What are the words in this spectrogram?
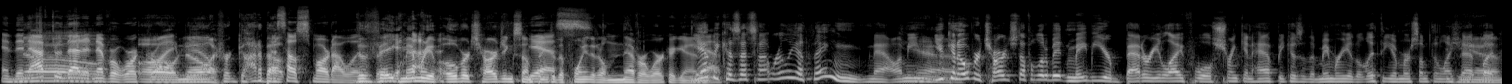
And then after that, it never worked oh right. Oh no, I forgot about That's how smart I was. the vague yeah. memory of overcharging something to the point that it'll never work again. Yeah, because that's not really a thing now. I mean, Yeah. you can overcharge stuff a little bit, and maybe your battery life will shrink in half because of the memory of the lithium or something like that. Yeah. But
